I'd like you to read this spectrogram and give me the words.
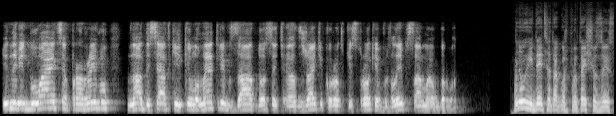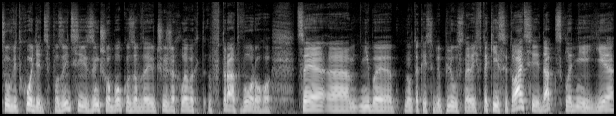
і не відбувається прориву на десятки кілометрів за досить е, зжаті короткі строки вглиб саме оборони. Ну і йдеться також про те, що ЗСУ відходять з позиції з іншого боку, завдаючи жахливих втрат ворогу. Це е, ніби ну такий собі плюс. Навіть в такій ситуації, так складній, є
